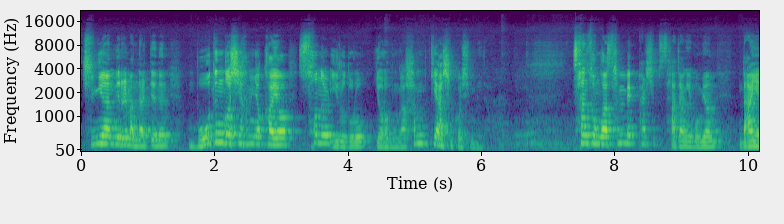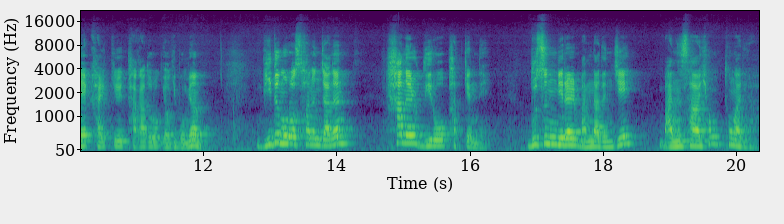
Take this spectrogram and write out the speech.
중요한 일을 만날 때는 모든 것이 합력하여 선을 이루도록 여러분과 함께 하실 것입니다. 찬송가 384장에 보면 나의 갈 길 다가도록 여기 보면 믿음으로 사는 자는 하늘 위로 받겠네. 무슨 일을 만나든지 만사 형통하리라.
